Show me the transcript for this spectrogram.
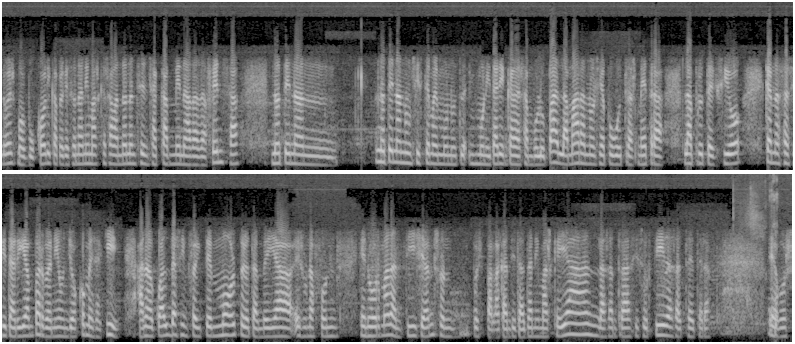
no és molt bucòlica, perquè són animals que s'abandonen sense cap mena de defensa, no tenen no tenen un sistema immunitari encara desenvolupat, la mare no els ha pogut transmetre la protecció que necessitarien per venir a un lloc com és aquí, en el qual desinfectem molt, però també ha, és una font enorme d'antígens, són pues, per la quantitat d'animals que hi ha, les entrades i sortides, etc. Llavors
